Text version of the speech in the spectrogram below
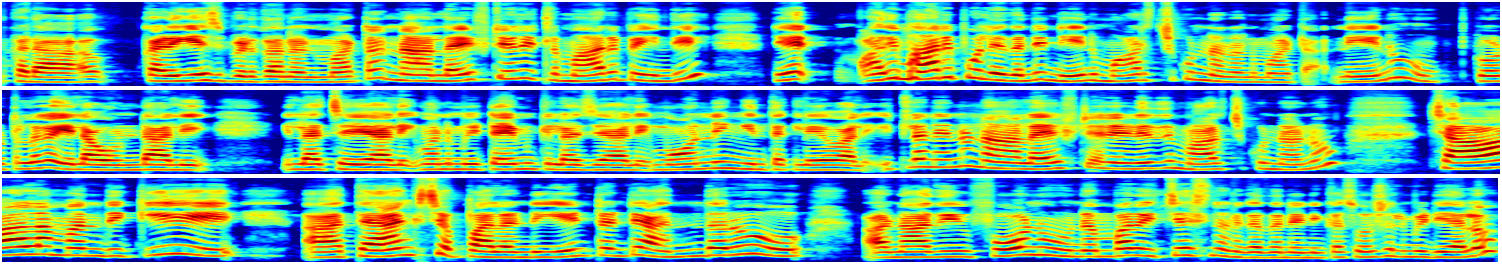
అక్కడ కడిగేసి పెడతానమాట నా లైఫ్ స్టైల్ ఇట్లా మారిపోయింది. నే అది మారిపోలేదండి. నేను మార్చుకున్నాను అనమాట నేను టోటల్గా ఇలా ఉండాలి ఇలా చేయాలి. మనం ఈ టైంకి ఇలా చేయాలి మార్నింగ్ ఇంతకు లేవాలి. ఇట్లా నేను నా లైఫ్ స్టైల్ అనేది మార్చుకున్నాను. చాలామందికి థ్యాంక్స్ చెప్పాలండి. ఏంటంటే అందరూ నాది ఫోన్ నెంబర్ ఇచ్చేసినాను కదా నేను ఇంకా సోషల్ మీడియాలో.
